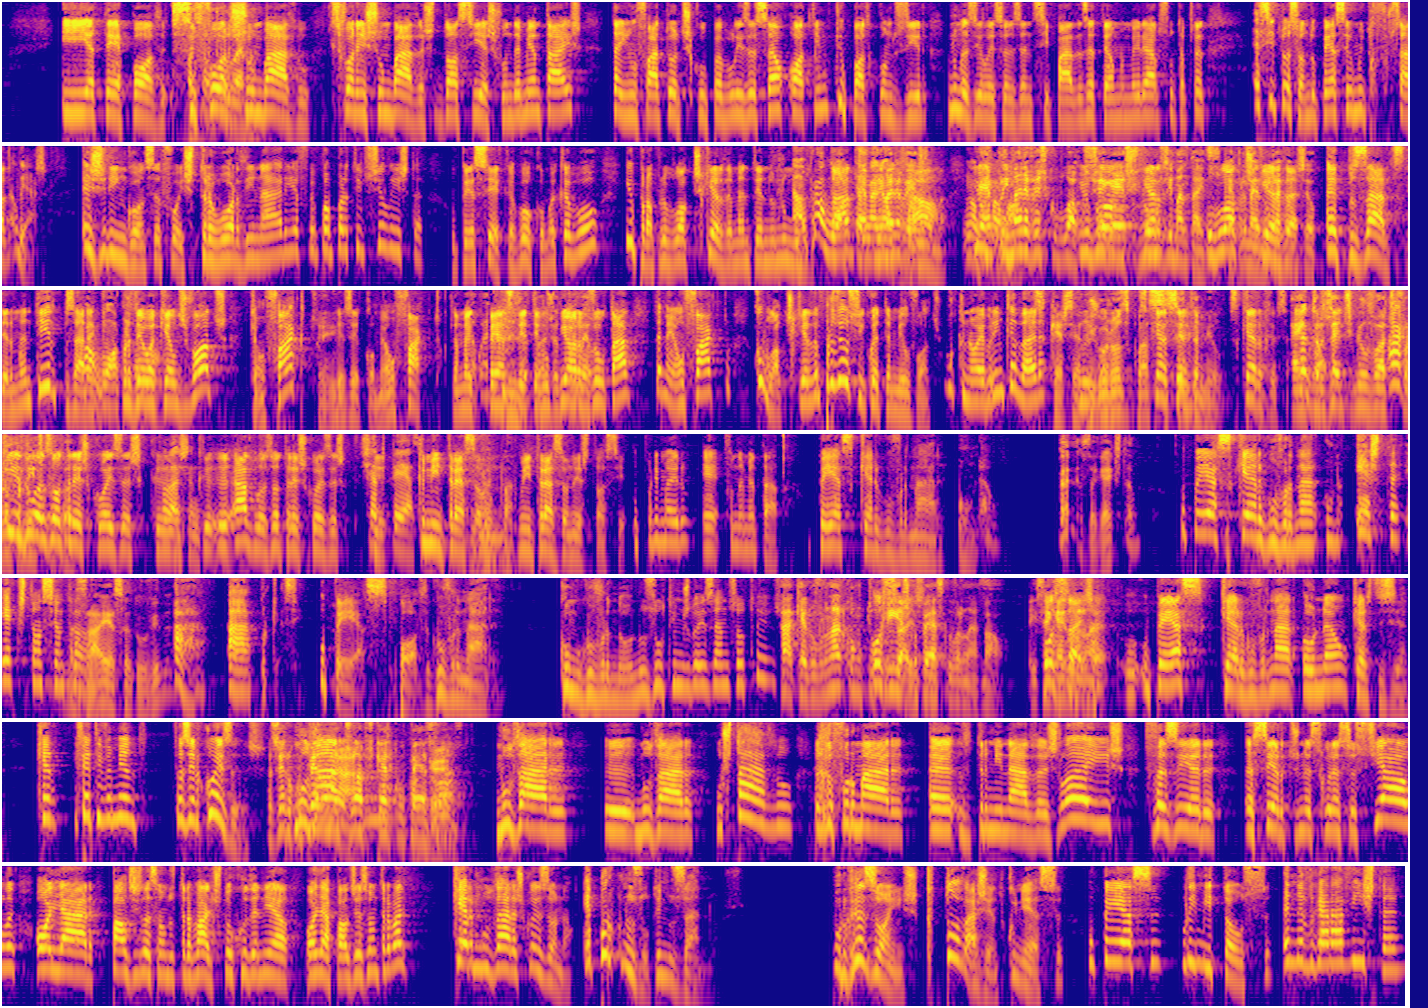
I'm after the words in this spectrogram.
e até pode, se for um chumbado, se forem chumbadas dossiês fundamentais, tem um fator de desculpabilização ótimo que o pode conduzir numas eleições antecipadas até uma maioria absoluta. Portanto, a situação do PS é muito reforçada. Aliás, a geringonça foi extraordinária, foi para o Partido Socialista. O PC acabou como acabou e o próprio Bloco de Esquerda mantendo o número não, de deputados. É a primeira vez. Calma. Não, é a primeira vez que o Bloco chega a estes números e mantém-se. O Bloco é de Esquerda, apesar de se ter mantido, apesar de que perdeu aqueles votos, que é um facto, Sim. quer dizer, como é um facto que também que o PSD teve o pior resultado, também é um facto que o Bloco de Esquerda perdeu 50 mil votos, o que não é brincadeira. Se quer ser rigoroso, quase se 60 mil. Se quer Em Agora, 300 mil votos há aqui duas ou três coisas que, que, há duas ou três coisas que, que, que me interessam, que me interessam neste dossiê. O primeiro é fundamental. O PS quer governar ou não? Essa é a questão. O PS quer governar ou não? Esta é a questão central. Mas há essa dúvida? Há, há, porque assim, o PS pode governar como governou nos últimos dois anos ou três. Ah, quer governar como tu Ou querias seja, que o PS governasse. Isso é ou que é seja, governar. o PS quer governar ou não, quer dizer, quer efetivamente fazer coisas. Fazer o que o Pedro mudar, Marcos Lopes quer que o PS faça. mudar, eh, mudar o Estado, reformar eh, determinadas leis, fazer acertos na segurança social, olhar para a legislação do trabalho, estou com o Daniel, olhar para a legislação do trabalho, quer mudar as coisas ou não. É porque nos últimos anos, por razões que toda a gente conhece, o PS limitou-se a navegar à vista.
